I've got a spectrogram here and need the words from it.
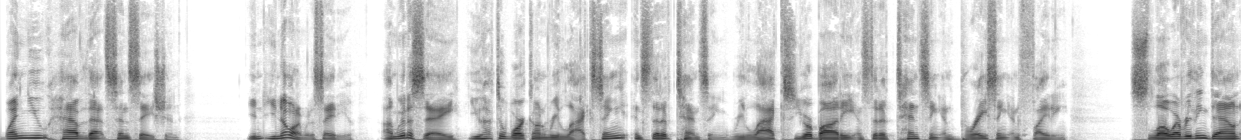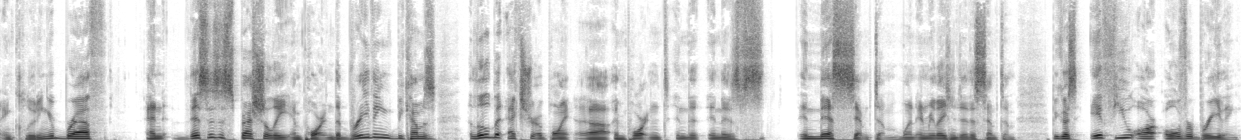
When you have that sensation, you, you know what I'm going to say to you. I'm going to say you have to work on relaxing instead of tensing. Relax your body instead of tensing and bracing and fighting. Slow everything down, including your breath. And this is especially important. The breathing becomes a little bit extra point, uh, important in the in this in this symptom when in relation to this symptom because if you are over breathing,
